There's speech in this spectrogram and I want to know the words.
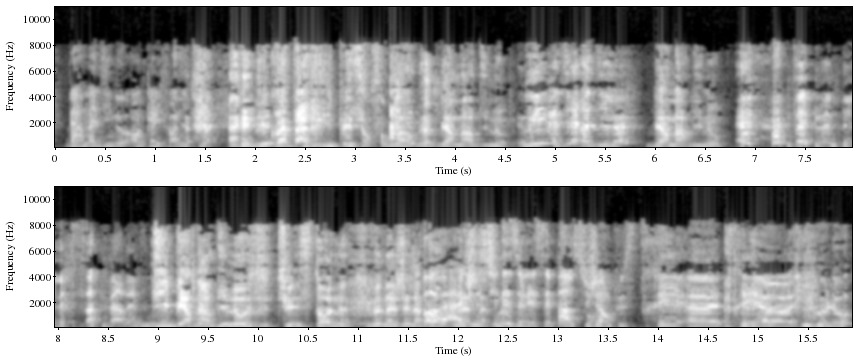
Bernardino en Californie. Tu vois. du quoi t'as ripé sur San Bernardino Oui, vas-y, redis-le. Bernardino. San Bernardino. Dis Bernardino, tu es stone, tu veux nager la bon, euh, Je suis désolée, c'est pas un sujet en plus très, euh, très euh, rigolo.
